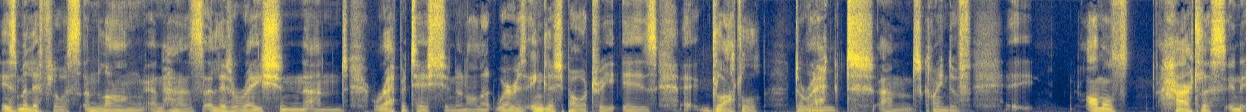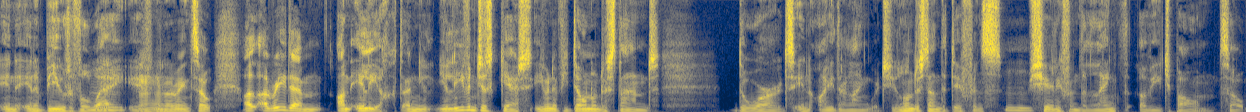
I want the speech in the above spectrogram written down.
is mellifluous and long and has alliteration and repetition and all that whereas english poetry is uh, glottal direct and kind of uh, almost heartless in in, in a beautiful way if you know what I mean. So I'll, I'll read um, on Iliocht and you'll, you'll even just get even if you don't understand the words in either language. You'll understand the difference mm-hmm. sheerly from the length of each poem. So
